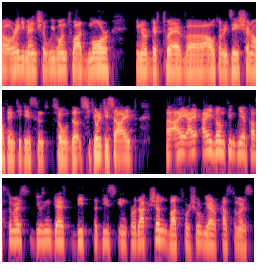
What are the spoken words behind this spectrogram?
already mentioned, we want to add more in order to have uh, authorization, authentication. So the security side I, I, I don't think we have customers using that, this in production, but for sure we have customers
